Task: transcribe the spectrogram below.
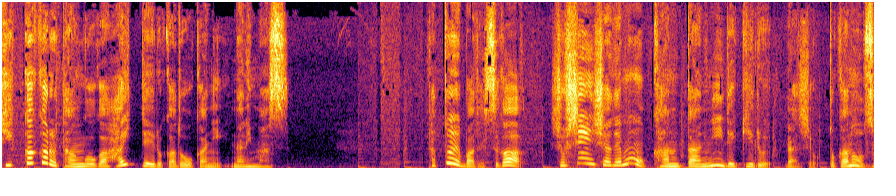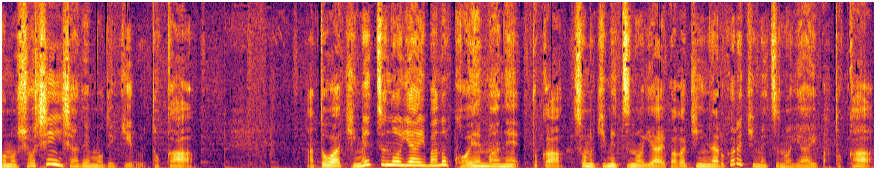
引っかかる単語が入っているかどうかになります。例えばですが初心者でも簡単にできるラジオとかのその初心者でもできるとかあとは「鬼滅の刃」の声真似とかその「鬼滅の刃」が気になるから「鬼滅の刃」とか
